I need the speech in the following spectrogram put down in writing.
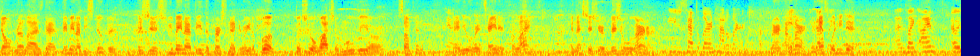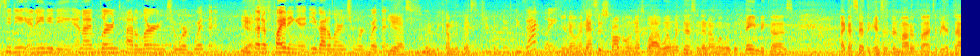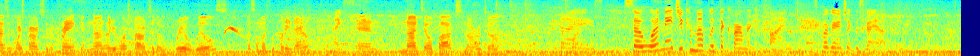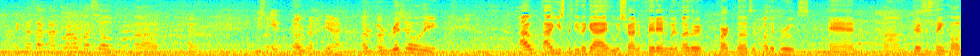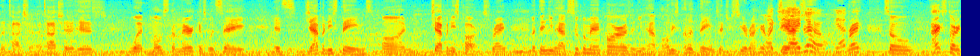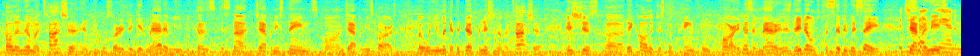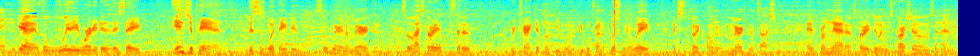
don't realize that they may not be stupid. It's just you may not be the person that can read a book, but you will watch a movie or something, Yeah. and you will retain it for life. And that's just your visual learner. You just have to learn how to learn. Learn how Yeah, to learn. And that's what he did. And like I'm OCD and ADD, and I've learned how to learn to work with it. Yes. Instead of fighting it, you got to learn to work with it. Yes, and become the best that you can be. Exactly. You know, and that's his struggle, and that's why I went with this. And then I went with the theme because, like I said, the engine's been modified to be a thousand horsepower to the crank and 900 horsepower to the rear wheels. That's how much we're putting down. Nice. And nine-tailed fox, Naruto. That's fine. Nice. So, what made you come up with the Carmic Con? Let's come over here and check this guy out. Because I, I found myself. Uh, He's cute. Uh, yeah. Originally, I, I used to be the guy who was trying to fit in with other car clubs and other groups. And um, there's this thing called Itasha. Itasha is what most Americans would say it's Japanese themes on Japanese cars, right? Mm-hmm. But then you have Superman cars and you have all these other themes that you see around here, Like like, G.I. Joe, yep. right? So I started calling them Itasha, and people started to get mad at me because it's not Japanese themes on Japanese cars. But when you look at the definition of Itasha, it's just uh, they call it just a painful car. It doesn't matter. It's, they don't specifically say It just has the Japanese. anime yeah, but the way they word it is they say in Japan, this is what they do. So we're in America. So I started instead of retracting from people and people trying to push me away, I just started calling it American Natasha. And from that, I started doing these car shows, and then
